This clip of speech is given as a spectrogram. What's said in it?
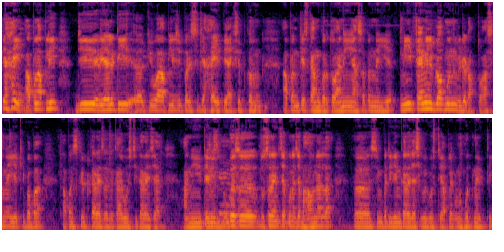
ते आहे आपण आपली जी रियालिटी किंवा आपली जी परिस्थिती आहे ती ॲक्सेप्ट करून आपण तेच काम करतो आणि असं पण नाही आहे मी फॅमिली ब्लॉग म्हणून व्हिडिओ टाकतो. असं नाही आहे की बाबा आपण स्क्रिप्ट करायचं का काय गोष्टी करायच्या आणि त्यांनी उगाच दुसऱ्यांच्या कुणाच्या भावनाला सिंपती गेन करायच्या अशा काही गोष्टी आपल्याकडून होत नाहीत ती.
